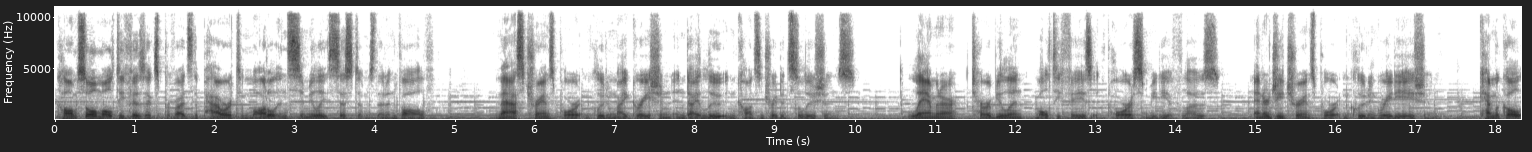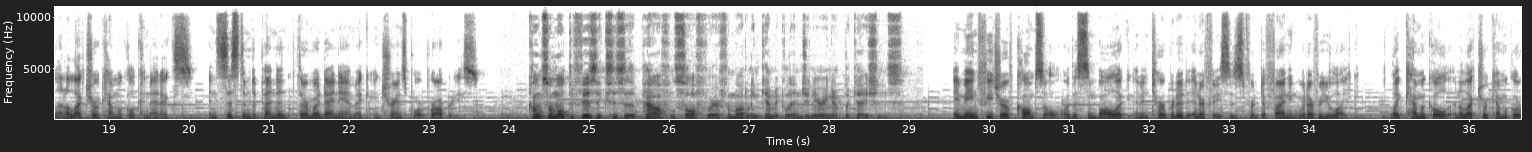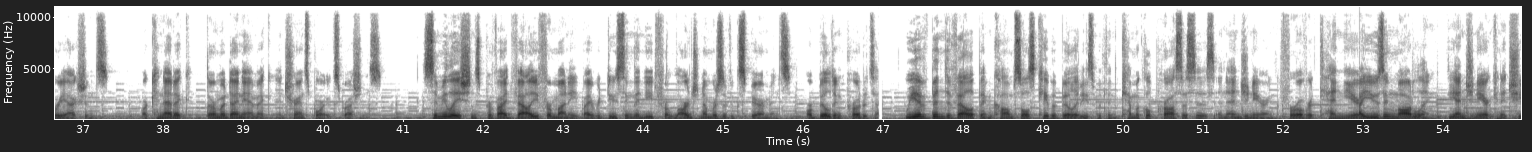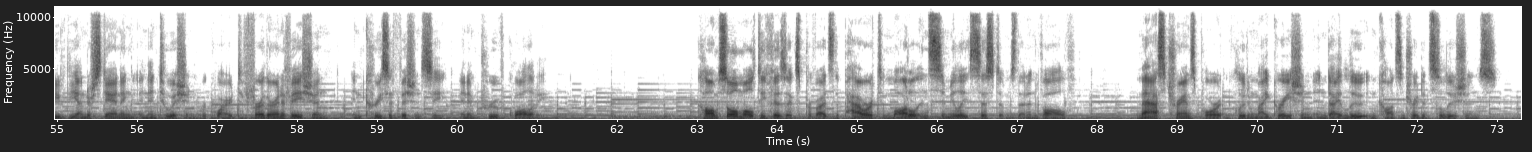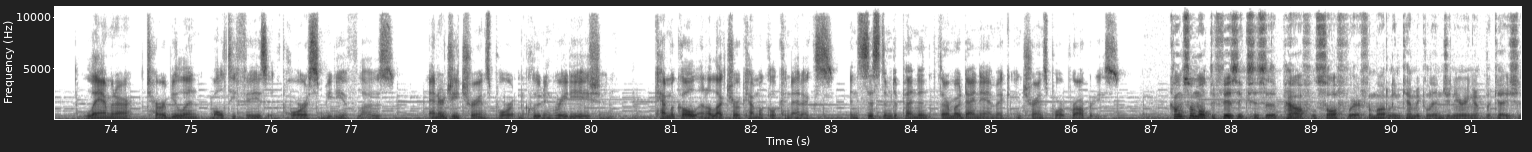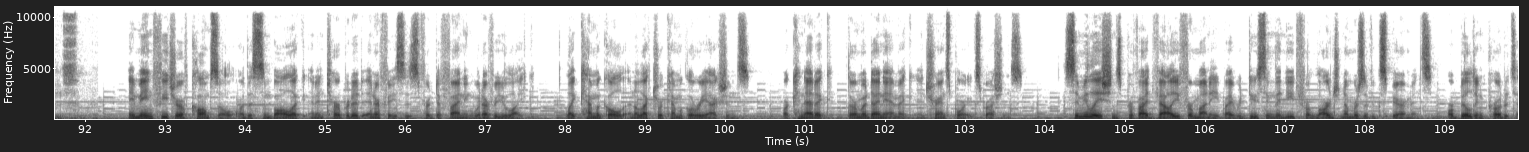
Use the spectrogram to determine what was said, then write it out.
COMSOL Multiphysics provides the power to model and simulate systems that involve mass transport including migration in dilute and concentrated solutions, laminar, turbulent, multiphase, and porous media flows, energy transport including radiation, chemical and electrochemical kinetics, and system-dependent thermodynamic and transport properties. COMSOL Multiphysics is a powerful software for modeling chemical engineering applications. A main feature of COMSOL are the symbolic and interpreted interfaces for defining whatever you like, like chemical and electrochemical reactions, or kinetic, thermodynamic, and transport expressions. Simulations provide value for money by reducing the need for large numbers of experiments or building prototypes. We have been developing COMSOL's capabilities within chemical processes and engineering for over 10 years. By using modeling, the engineer can achieve the understanding and intuition required to further innovation, increase efficiency, and improve quality. COMSOL Multiphysics provides the power to model and simulate systems that involve mass transport including migration in dilute and concentrated solutions, laminar, turbulent, multiphase, and porous media flows, energy transport including radiation, chemical and electrochemical kinetics, and system-dependent thermodynamic and transport properties. COMSOL Multiphysics is a powerful software for modeling chemical engineering applications. A main feature of COMSOL are the symbolic and interpreted interfaces for defining whatever you like, like chemical and electrochemical reactions, or kinetic, thermodynamic, and transport expressions. Simulations provide value for money by reducing the need for large numbers of experiments or building prototypes.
